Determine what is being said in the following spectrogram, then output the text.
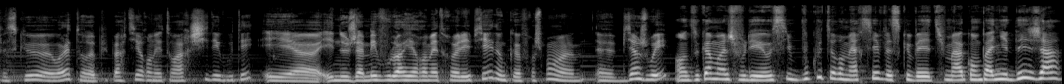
parce que euh, voilà, tu aurais pu partir en étant archi dégoûté et, euh, et ne jamais vouloir y remettre les pieds. Donc franchement, bien joué. En tout cas, moi, je voulais aussi beaucoup te remercier parce que ben, tu m'as accompagné déjà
